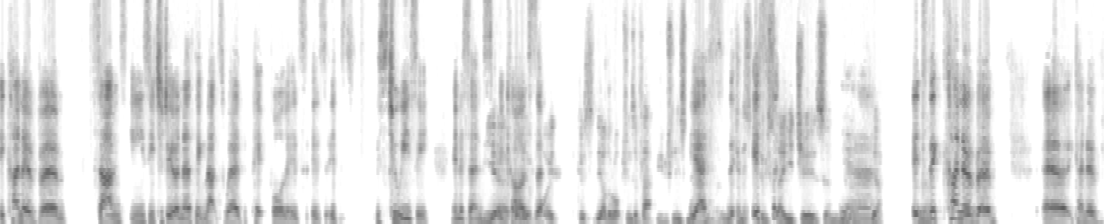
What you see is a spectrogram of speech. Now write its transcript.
it kind of um, sounds easy to do. And I think that's where the pitfall is. It's, it's, it's too easy in a sense. Yeah, because avoid, because the other options are flat usually, isn't it? Yes, you know, it's two stages, and yeah, know, yeah. It's yeah. the kind of um, uh, kind of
